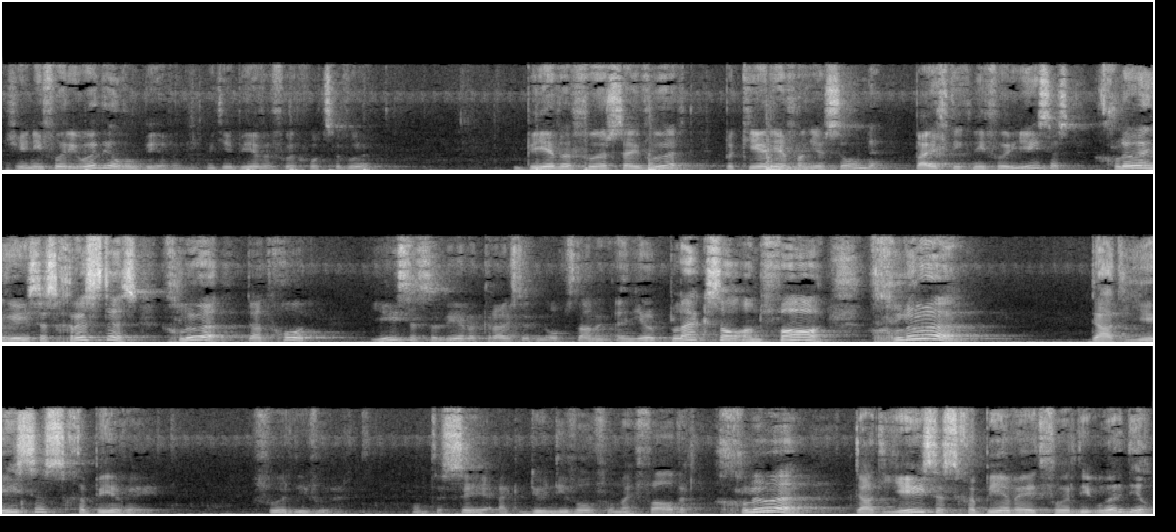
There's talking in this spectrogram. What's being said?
As jy nie voor die oordeel wil bewe nie, moet jy bewe voor God se woord. Bewe voor sy woord. Bekeer jy van jou sonde. Buig die knie voor Jesus. Glo in Jesus Christus. Glo dat God Jesus se lewe, kruisdood en opstanding in jou plek sal aanvaar. Glo dat Jesus gebewe het voor die woord om te sê ek doen die wil van my Vader. Glo dat Jesus gebewe het voor die oordeel.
